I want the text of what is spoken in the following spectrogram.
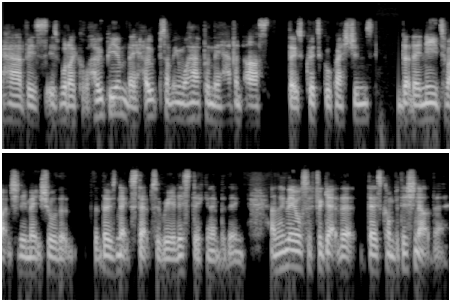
have is is what I call hopium. They hope something will happen. They haven't asked those critical questions that they need to actually make sure that that those next steps are realistic and everything. And I think they also forget that there's competition out there.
